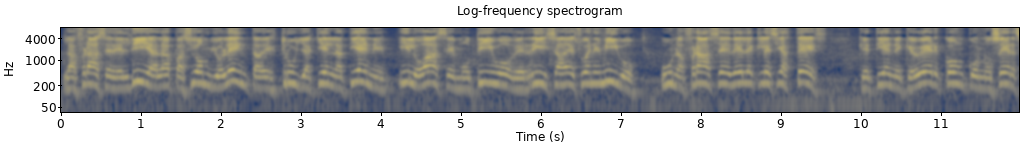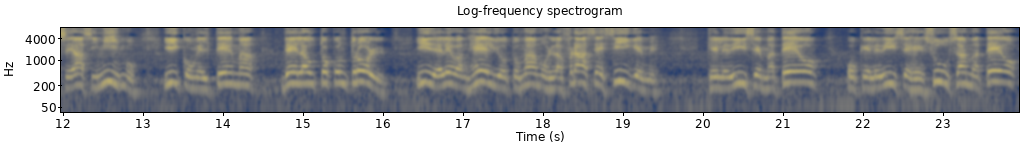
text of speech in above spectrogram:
La frase del día, la pasión violenta destruye a quien la tiene y lo hace motivo de risa de su enemigo. Una frase del eclesiastés que tiene que ver con conocerse a sí mismo y con el tema del autocontrol. y del Evangelio tomamos la frase sígueme, que le dice Mateo o que le dice Jesús a Mateo,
